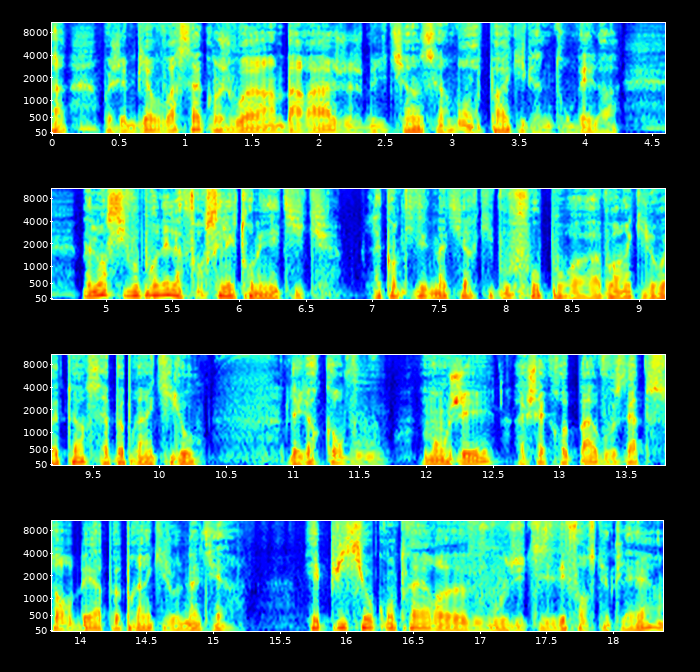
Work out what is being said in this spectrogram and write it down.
Hein, moi j'aime bien voir ça quand je vois un barrage, je me dis tiens c'est un bon repas qui vient de tomber là. Maintenant si vous prenez la force électromagnétique, la quantité de matière qu'il vous faut pour euh, avoir un kilowattheure, c'est à peu près un kilo. D'ailleurs, quand vous mangez, à chaque repas, vous absorbez à peu près un kilo de matière. Et puis, si au contraire, euh, vous utilisez des forces nucléaires,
